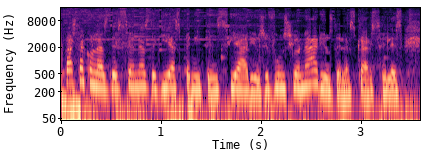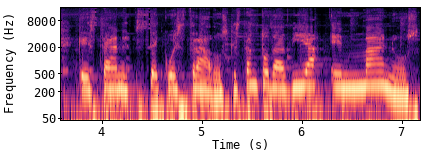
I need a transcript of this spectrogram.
¿Qué pasa con las decenas de guías penitenciarios y funcionarios de las cárceles que están secuestrados, que están todavía en manos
